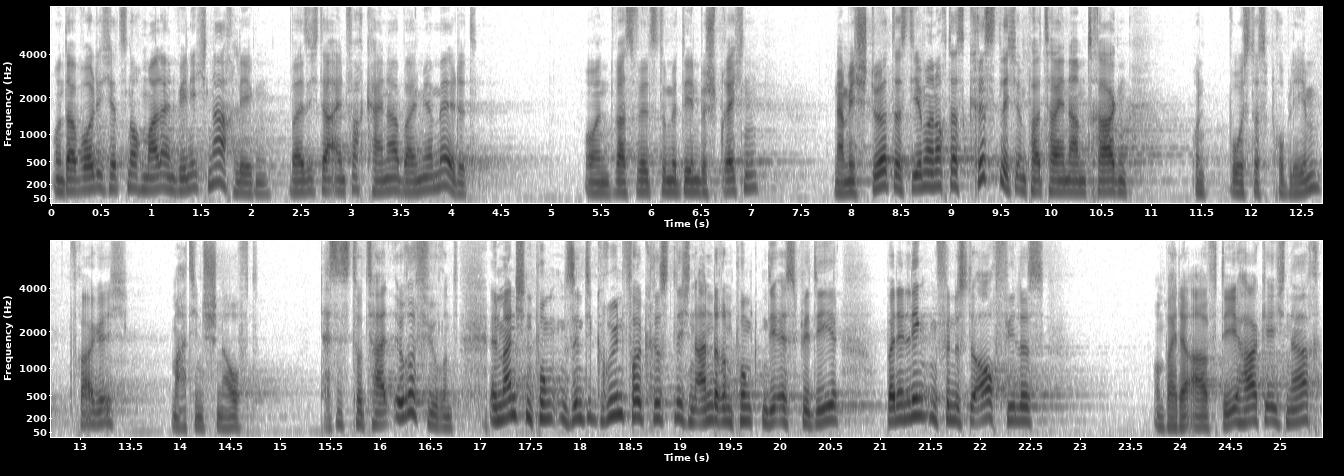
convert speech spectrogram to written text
und da wollte ich jetzt noch mal ein wenig nachlegen, weil sich da einfach keiner bei mir meldet. Und was willst du mit denen besprechen? Na, mich stört, dass die immer noch das christlich im Parteinamen tragen. Und wo ist das Problem? frage ich. Martin schnauft. Das ist total irreführend. In manchen Punkten sind die Grünen voll christlich, in anderen Punkten die SPD. Bei den Linken findest du auch vieles. Und bei der AfD hake ich nach.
